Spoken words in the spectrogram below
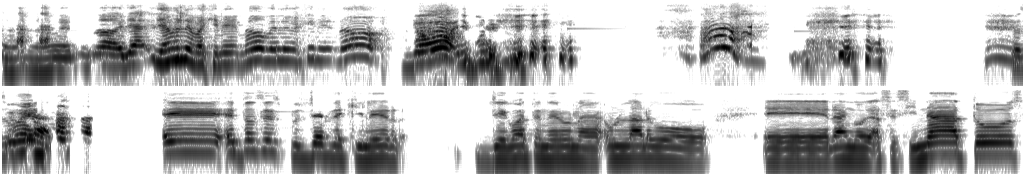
No, no, no, ya, ya me lo imaginé, no, me lo imaginé, no. no, ¿y por qué? Pues bueno, Eh, entonces, pues Jeff the Killer llegó a tener una- un largo eh, rango de asesinatos,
